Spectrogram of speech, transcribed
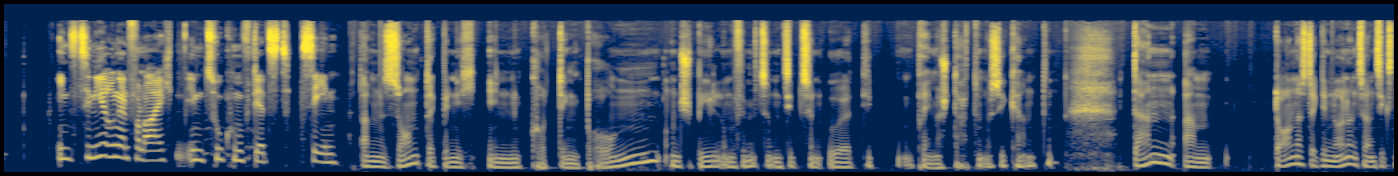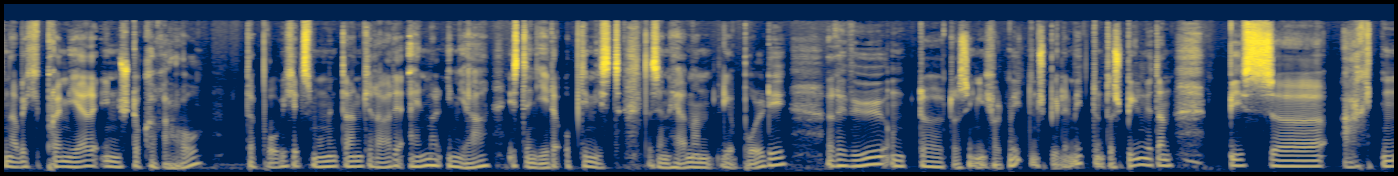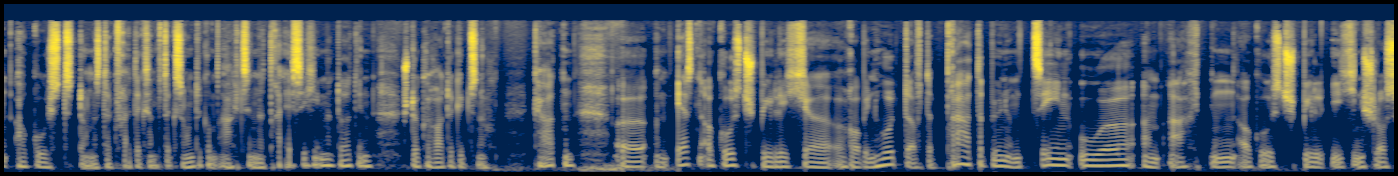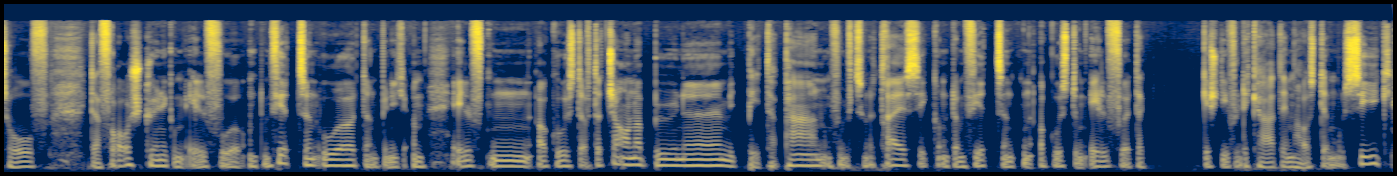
Inszenierungen von euch in Zukunft jetzt sehen? Am Sonntag bin ich in Kottingbrunn und spiele um 15 und 17 Uhr die Bremer Stadtmusikanten. Dann am Donnerstag, dem 29. habe ich Premiere in Stockerau. Da probe ich jetzt momentan gerade einmal im Jahr ist denn jeder Optimist. Das ist ein Hermann Leopoldi Revue und äh, da singe ich halt mit und spiele mit und das spielen wir dann bis äh, 8. August, Donnerstag, Freitag, Samstag, Sonntag um 18.30 Uhr immer dort in Stockerau. Da gibt es noch Karten. Äh, am 1. August spiele ich äh, Robin Hood auf der Praterbühne um 10 Uhr. Am 8. August spiele ich in Schlosshof der Froschkönig um 11 Uhr und um 14 Uhr. Dann bin ich am 11. August auf der Tschauner Bühne mit Peter Pan um 15.30 Uhr und am 14. August um 11 Uhr der gestiefelte Karte im Haus der Musik.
